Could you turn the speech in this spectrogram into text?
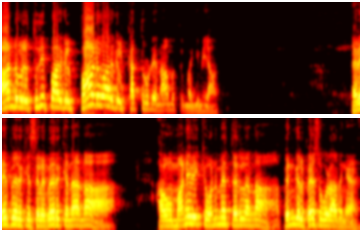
ஆண்டவரை துதிப்பார்கள் பாடுவார்கள் கத்தருடைய நாமத்து மகிமையாகும். நிறைய பேருக்கு சில பேருக்கு என்னன்னா அவங்க மனைவிக்கு ஒண்ணுமே தெரிலன்னா பெண்கள் பேசக்கூடாதுங்க.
